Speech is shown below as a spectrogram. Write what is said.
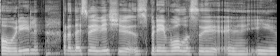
О, oh, really? Продай свои вещи, спрей волосы э, и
